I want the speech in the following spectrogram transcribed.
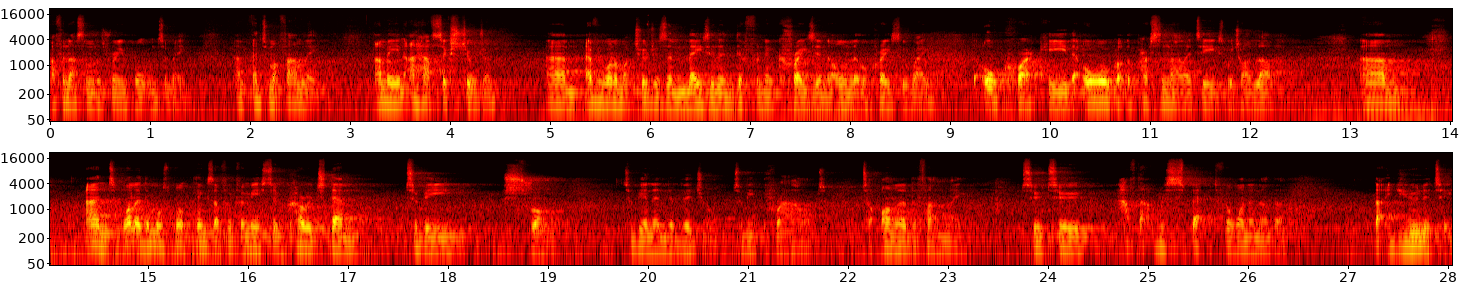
I think that's something that's really important to me um, and to my family. I mean, I have six children. Um, every one of my children is amazing and different and crazy in their own little crazy way. They're all quirky, they're all got the personalities, which I love. Um, and one of the most important things I think for me is to encourage them to be strong, to be an individual, to be proud, to honor the family, to, to have that respect for one another that unity.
